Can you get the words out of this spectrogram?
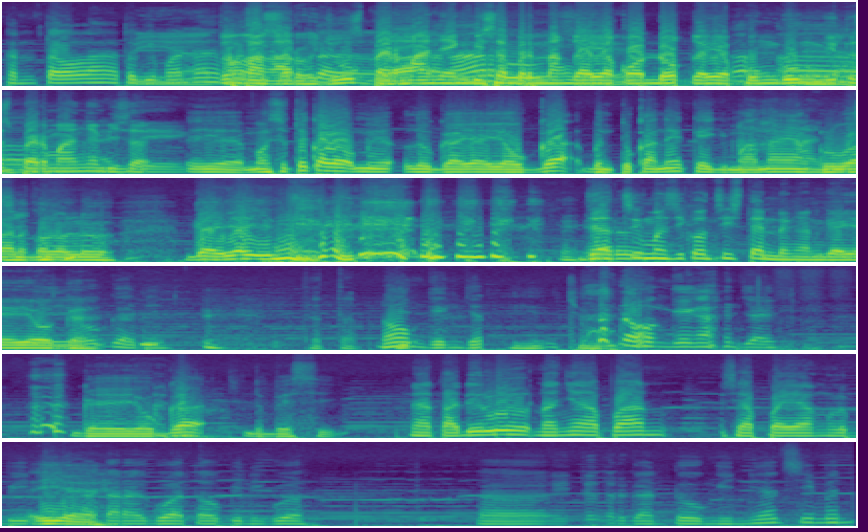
kental lah atau Iya, gimana? itu nggak ngaruh juga. Spermanya yang bisa berenang gaya kodok, gaya punggung Ah, gitu spermanya bisa. Iya, maksudnya kalau lu gaya yoga bentukannya kayak gimana yang keluar kalau lu gaya ini? Jatsu masih konsisten dengan gaya yoga. Yoga dia. Tetep. Nonggeng jet. Iya, Nonggeng aja. Gaya yoga the best sih. Nah, tadi lu nanya apaan? Siapa yang lebih Iya. antara gua atau bini gua? Eh, itu tergantung inian sih men.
